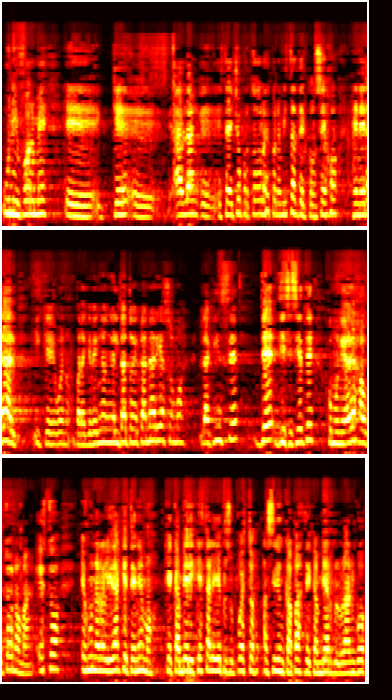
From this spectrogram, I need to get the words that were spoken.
un informe eh, que eh, hablan, eh, está hecho por todos los economistas del Consejo General y que, bueno, para que vengan el dato de Canarias, somos la 15 de 17 comunidades autónomas. Esto es una realidad que tenemos que cambiar y que esta ley de presupuestos ha sido incapaz de cambiar a lo largo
